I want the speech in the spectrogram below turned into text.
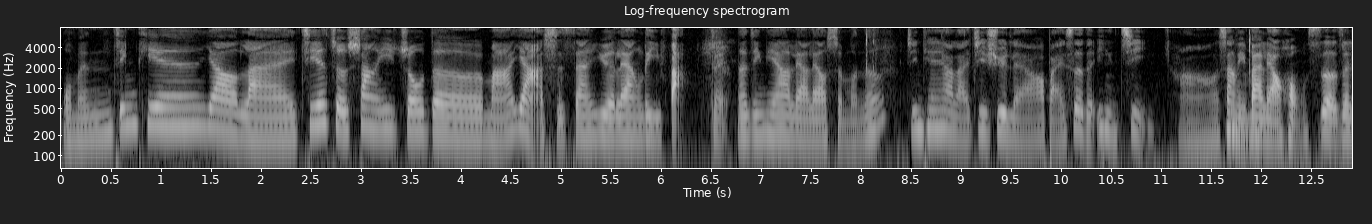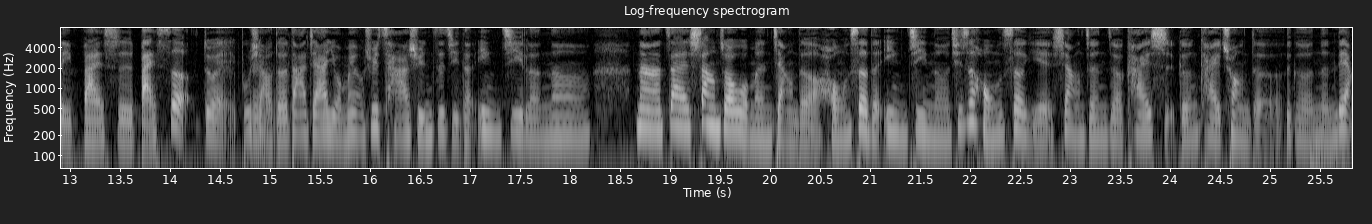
我们今天要来接着上一周的玛雅十三月亮历法。对，那今天要聊聊什么呢？今天要来继续聊白色的印记。好，上礼拜聊红色，这礼拜是白色。对，不晓得大家有没有去查询自己的印记了呢？那在上周我们讲的红色的印记呢，其实红色也象征着开始跟开创的这个能量。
